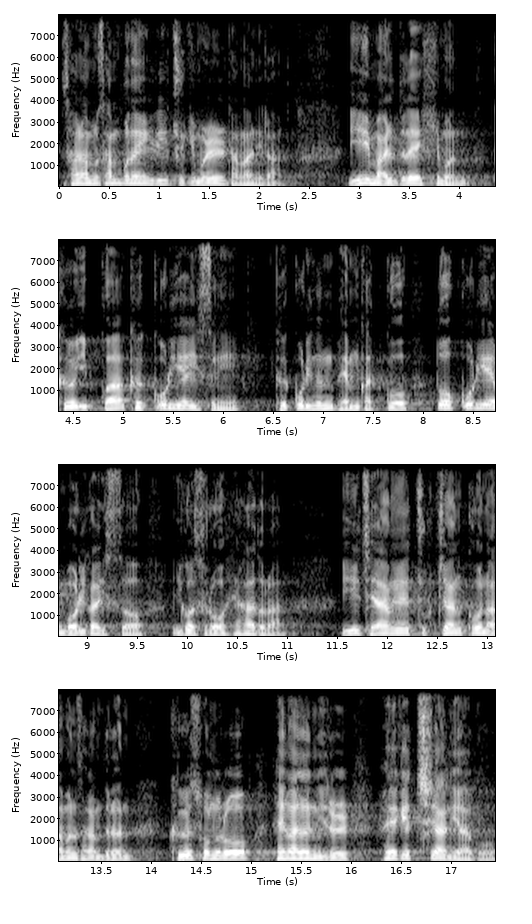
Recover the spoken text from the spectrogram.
사람 3분의 1이 죽임을 당하니라. 이 말들의 힘은 그 입과 그 꼬리에 있으니 그 꼬리는 뱀 같고 또 꼬리에 머리가 있어 이것으로 해하더라. 이 재앙에 죽지 않고 남은 사람들은 그 손으로 행하는 일을 회개치 아니하고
